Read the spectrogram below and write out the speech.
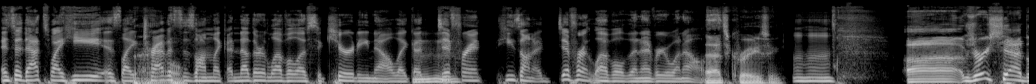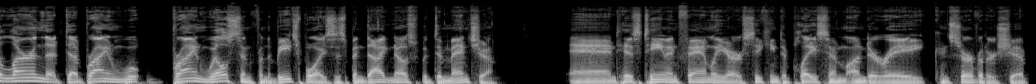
And so that's why he is like Travis is on like another level of security now, like a different. He's on a different level than everyone else. that's crazy hmm Uh, I was very sad to learn that uh, Brian w- Brian Wilson from the Beach Boys has been diagnosed with dementia, and his team and family are seeking to place him under a conservatorship.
